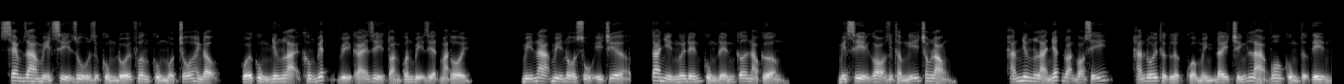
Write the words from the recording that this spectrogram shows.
xem ra mỹ sĩ dù dự cùng đối phương cùng một chỗ hành động, cuối cùng nhưng lại không biết vì cái gì toàn quân bị diệt mà thôi. Mỹ nạ mỹ nổ sủ y chia ta nhìn ngươi đến cùng đến cỡ nào cường. Mỹ xì gọi gì thầm nghĩ trong lòng. Hắn nhưng là nhất đoạn võ sĩ, hắn đối thực lực của mình đây chính là vô cùng tự tin.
